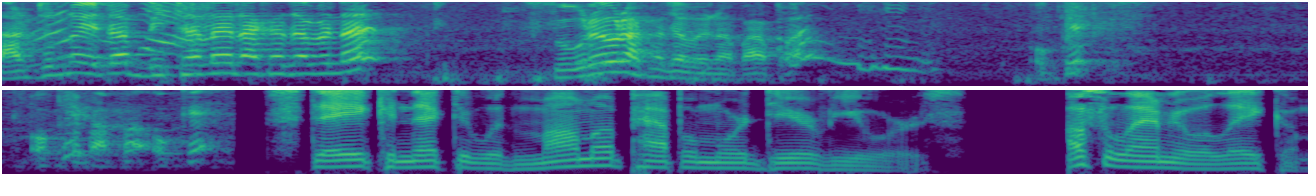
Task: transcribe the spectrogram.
তার জন্য এটা বিছানায় রাখা যাবে না ফ্লোরেও রাখা যাবে না পাপা ওকে ওকে পাপা ওকে Stay connected with Mama Pappamore dear viewers. Assalamu alaikum.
